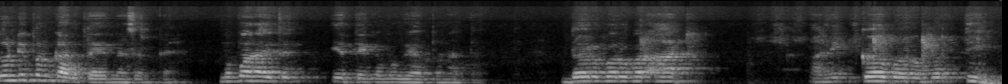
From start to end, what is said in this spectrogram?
तोंडी पण काढता येण्यासारखं आहे. मग बघा इथं येते का बघूया आपण आता. दर बरोबर आठ आणि क बरोबर तीन.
